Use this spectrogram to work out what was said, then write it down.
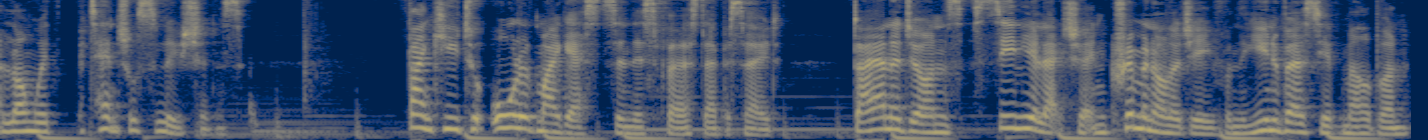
along with potential solutions. Thank you to all of my guests in this first episode Diana Johns, Senior Lecturer in Criminology from the University of Melbourne,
